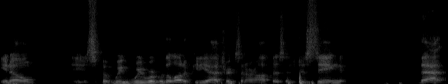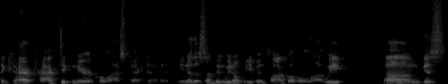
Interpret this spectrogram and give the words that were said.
you know, we we work with a lot of pediatrics in our office and just seeing that the chiropractic miracle aspect of it. You know, there's something we don't even talk a whole lot. We um because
